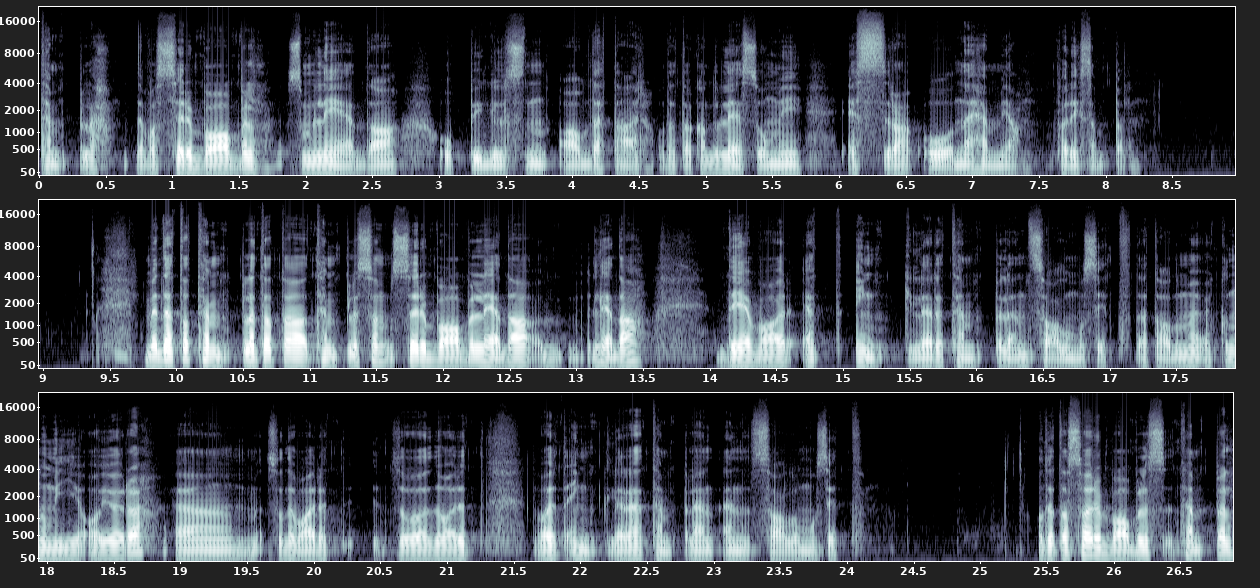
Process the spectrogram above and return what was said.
tempelet. Det var Serubabel som leda oppbyggelsen av dette. her. Og dette kan du lese om i Esra og Nehemja f.eks. Men dette tempelet, dette tempelet som Serubabel leda, leda, det var et enklere tempel enn Salomo sitt. Dette hadde med økonomi å gjøre. Eh, så det var et, det var et, det var et enklere tempel enn en Salomo sitt. Og dette Sarubabels tempel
